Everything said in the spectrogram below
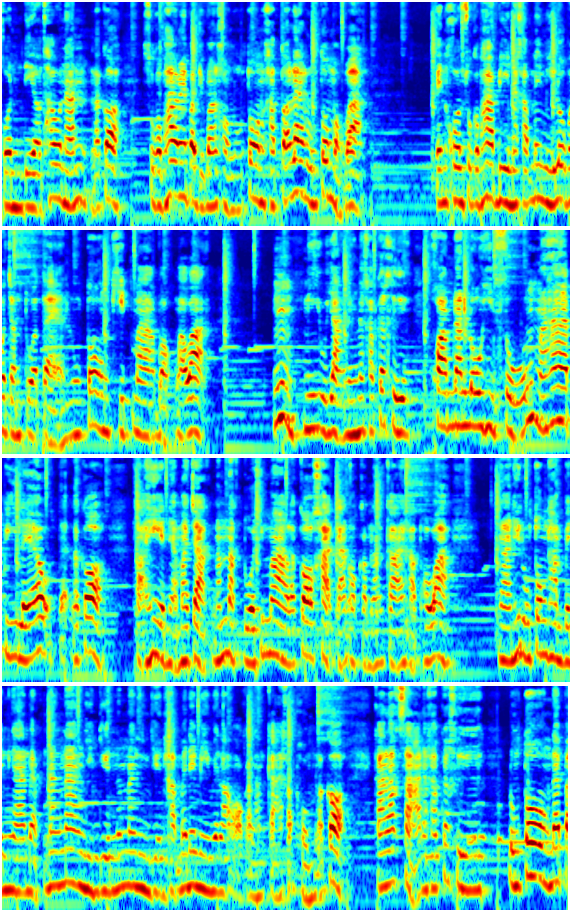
คนเดียวเท่านั้น แล้วก็สุขภาพในปัจจุบันของลุงโต้งนะครับ ตอนแรกลุงโต้งบอกว่า เป็นคนสุขภาพดีนะครับ ไม่มีโรคประจำตัวแต่ลุงโต้งคิดมาบอกมาว่า อืมมีอยู่อย่างหนึ่งนะครับ ก็คือความดันโลหิตสูงมา 5 ปีแล้ว แต่แล้วก็ สาเหตุเนี่ยมาจากน้ำหนักตัวที่มาก แล้วก็ขาดการออกกำลังกายครับเพราะว่างานที่ลุงต้งทำเป็นงานแบบนั่งนั่งยืนยืนนั่งนั่งยืนยืนครับไม่ได้มีเวลาออกกำลังกายครับผม แล้วก็การรักษานะครับก็คือลุงโต้งได้ไป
